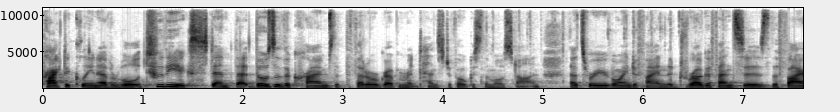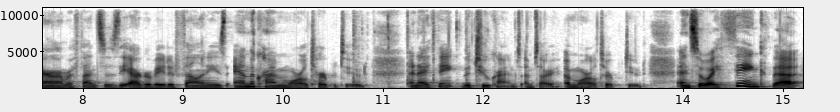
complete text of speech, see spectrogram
practically inevitable to the extent that those are the crimes that the federal government tends to focus the most on. That's where you're going to find the drug offenses, the firearm offenses, the aggravated felonies, and the crime of moral turpitude. And I think, the two crimes, I'm sorry, of moral turpitude. And so I think that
